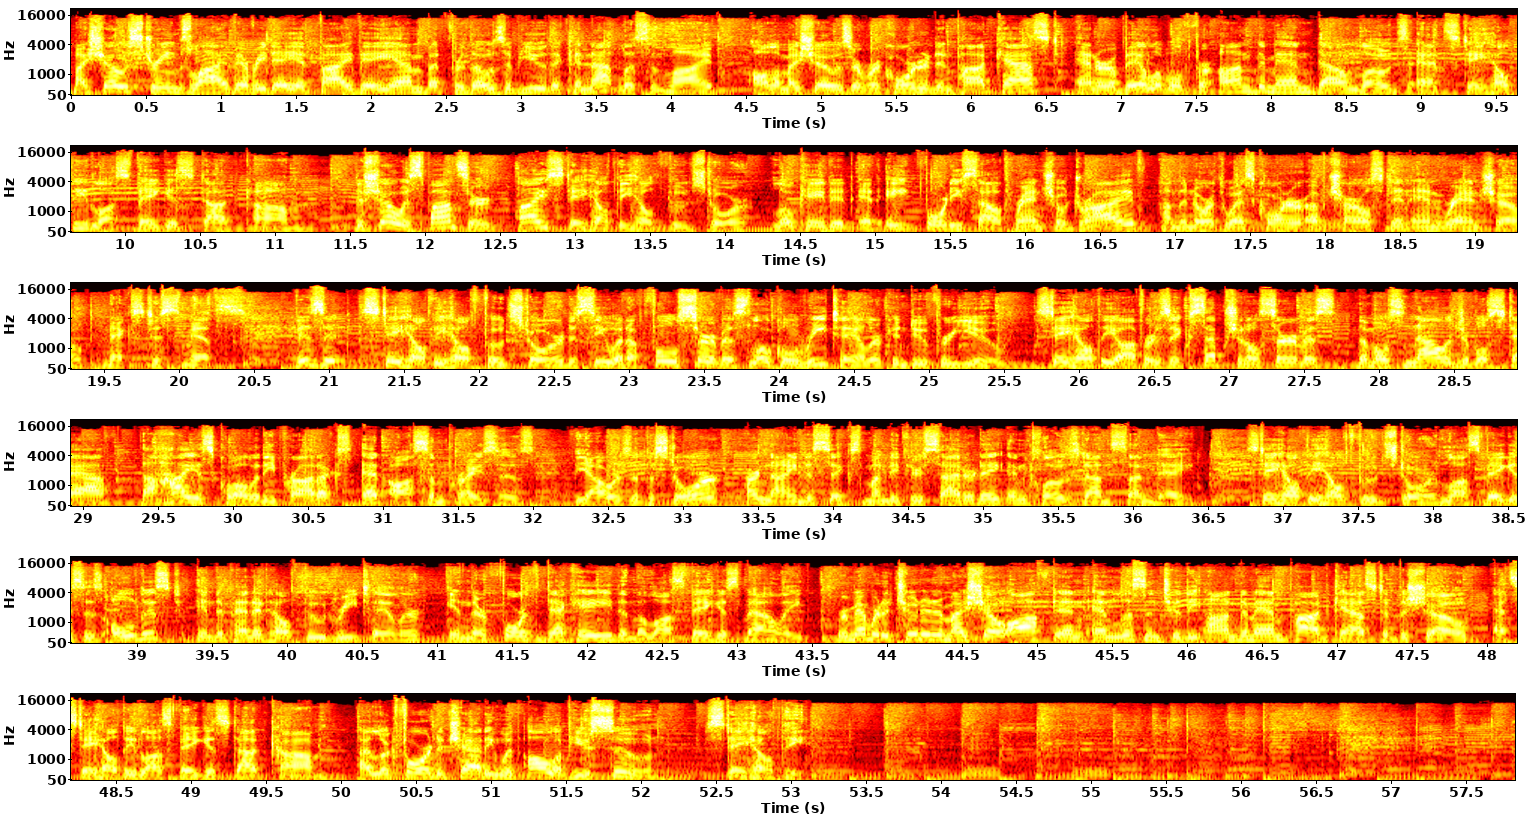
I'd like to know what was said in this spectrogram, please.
My show streams live every day at 5 a.m., but for those of you that cannot listen live, all of my shows are recorded in podcast and are available for on demand downloads at stayhealthylasvegas.com. The show is sponsored by Stay Healthy Health Food Store, located at 840 South Rancho Drive on the northwest corner of Charleston and Rancho, next to Smith's. Visit Stay Healthy Health Food Store to see what a full service local retailer can do for you. Stay Healthy offers exceptional service, the most knowledgeable staff, the highest quality products at awesome prices. The hours of the store are 9 to 6 Monday through Saturday and closed on Sunday. Stay Healthy Health Food Store, Las Vegas's oldest independent health food retailer in their fourth decade in the Las Vegas Valley. Remember to tune into my show often and listen to the on demand podcast of the show at stayhealthylasvegas.com. I look forward to chatting with all of you soon. Stay healthy.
